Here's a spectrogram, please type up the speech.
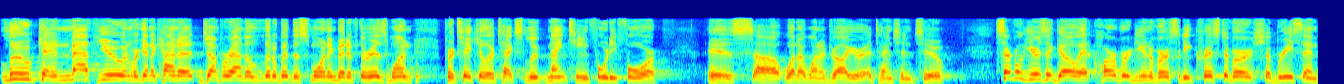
Luke and Matthew, and we're going to kind of jump around a little bit this morning, but if there is one particular text, Luke 1944 is uh, what I want to draw your attention to. Several years ago at Harvard University, Christopher Chabris and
